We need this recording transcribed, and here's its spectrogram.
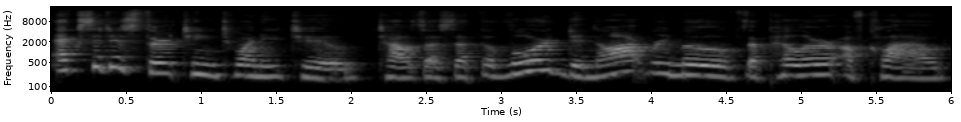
Exodus 13:22 tells us that the Lord did not remove the pillar of cloud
